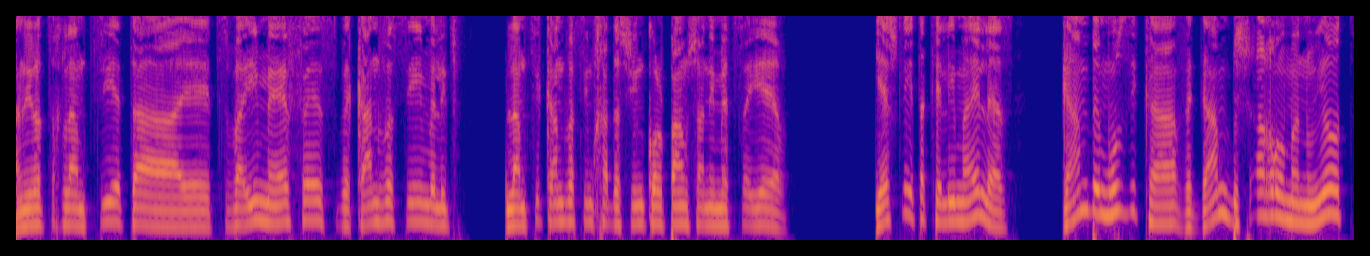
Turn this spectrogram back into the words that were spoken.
אני לא צריך להמציא את הצבעים מאפס וקנבסים ולהמציא קנבסים חדשים כל פעם שאני מצייר. יש לי את הכלים האלה, אז גם במוזיקה וגם בשאר האומנויות,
